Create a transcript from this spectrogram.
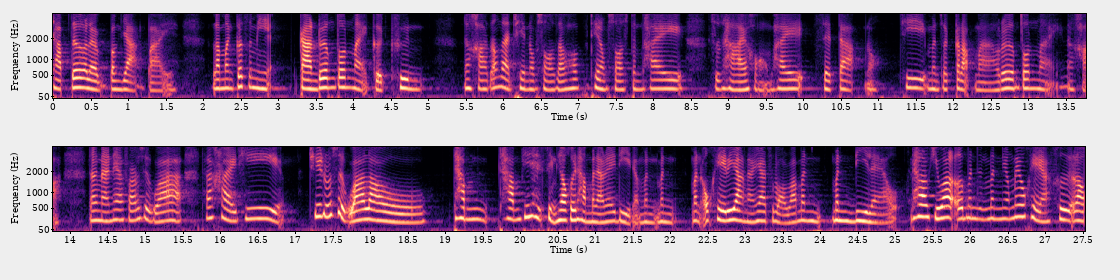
chapter อะไรบางอย่างไป แล้วมันก็จะมีการเริ่มต้นใหม่เกิดขึ้น นะคะ ตั้งแต่ Ten of Swords เพราะ Ten of Swords เป็นไพ่สุดท้ายของไพ่เซตดับเนาะที่มันจะกลับมาเริ่มต้นใหม่นะคะ ดังนั้นเนี่ยฟ้ารู้สึกว่าถ้าใครที่ที่รู้สึกว่าเราทำทำที่สิ่งที่เราเคยทำมาแล้วในอดีตอะมันมันมันโอเคหรือยังนะอยากจะบอกว่ามันมันดีแล้ว ถ้าเราคิดว่าเออมันมันยังไม่โอเคอะคือเรา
